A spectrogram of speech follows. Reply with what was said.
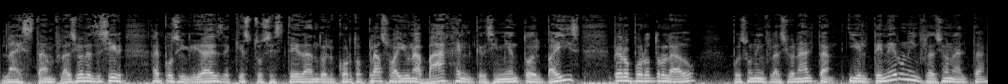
la estanflación, es decir, hay posibilidades de que esto se esté dando en el corto plazo, hay una baja en el crecimiento del país, pero por otro lado, pues una inflación alta. Y el tener una inflación alta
